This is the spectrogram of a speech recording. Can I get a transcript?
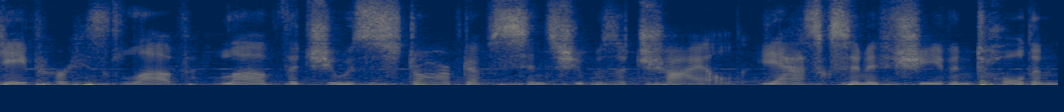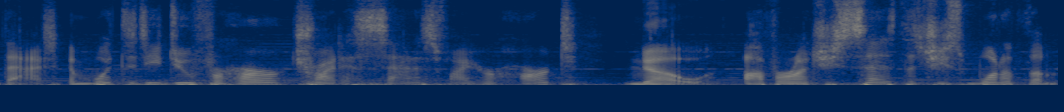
gave her his love, love that she was starved of since she was a child. He asks him if she even told him that. And what did he do for her? Try to satisfy her heart? No. Afranche says that she's one of them,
